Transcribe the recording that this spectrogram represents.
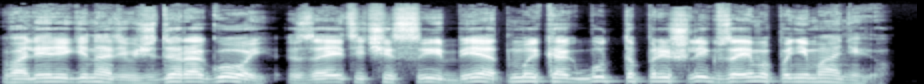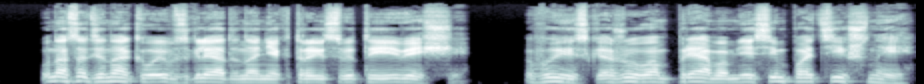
«Валерий Геннадьевич, дорогой, за эти часы бед мы как будто пришли к взаимопониманию. У нас одинаковые взгляды на некоторые святые вещи. Вы, скажу вам прямо, мне симпатичные.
